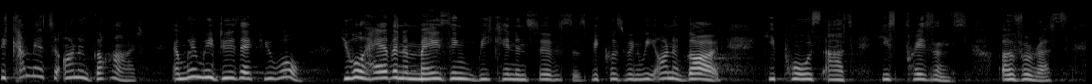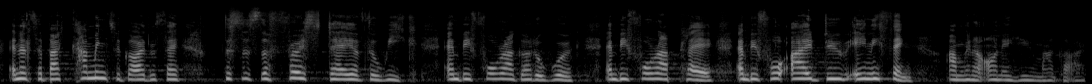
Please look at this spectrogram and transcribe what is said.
We come here to honor God. And when we do that, you will. You will have an amazing weekend in services because when we honor God, He pours out His presence over us. And it's about coming to God and say, This is the first day of the week. And before I go to work, and before I play, and before I do anything, I'm going to honor you, my God.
